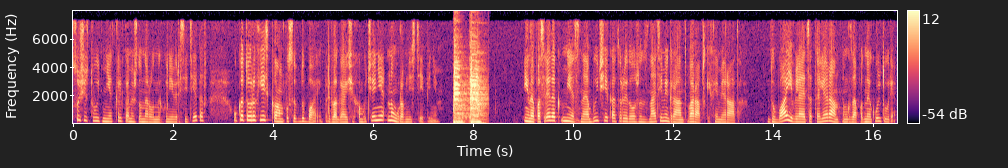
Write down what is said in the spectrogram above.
существует несколько международных университетов, у которых есть кампусы в Дубае, предлагающих обучение на уровне степени. И напоследок местные обычаи, которые должен знать иммигрант в Арабских Эмиратах. Дубай является толерантным к западной культуре,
